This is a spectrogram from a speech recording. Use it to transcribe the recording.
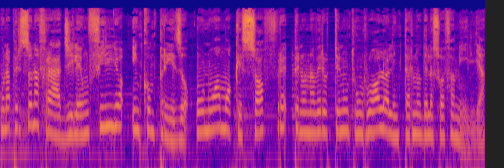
Una persona fragile, un figlio incompreso, un uomo che soffre per non aver ottenuto un ruolo all'interno della sua famiglia.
